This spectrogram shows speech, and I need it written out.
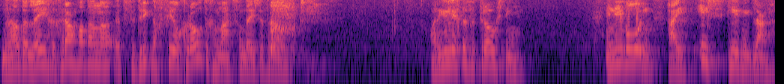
Dan had het lege graf had dan eh, het verdriet nog veel groter gemaakt van deze vrouw. Maar hier ligt de vertroosting in. In die woorden, hij is hier niet langer.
